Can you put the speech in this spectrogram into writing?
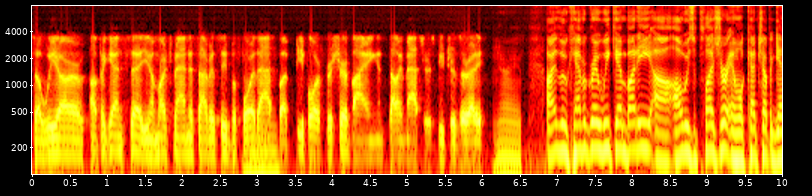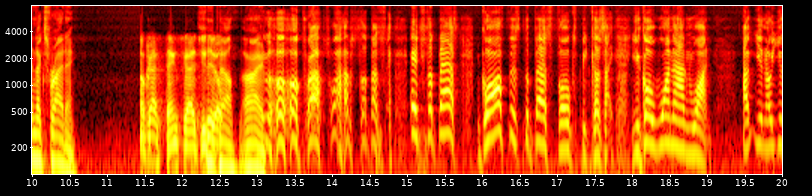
so we are up against it. You know, March Madness, obviously, before Mm-hmm. that, but people are for sure buying and selling Masters futures already. All right. All right, Luke. Have a great weekend, buddy. Uh, always a pleasure, and we'll catch up again next Friday. Okay, thanks, guys. You See you, pal. All right. Oh, PropSwap's the best. It's the best. Golf is the best, folks, because I, you go one on one. Uh, you know, you,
